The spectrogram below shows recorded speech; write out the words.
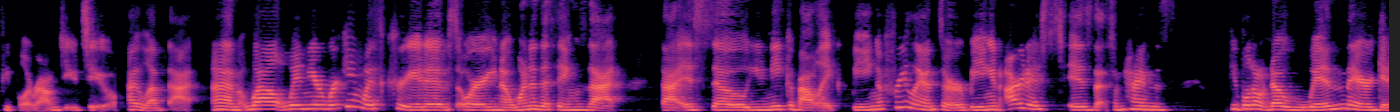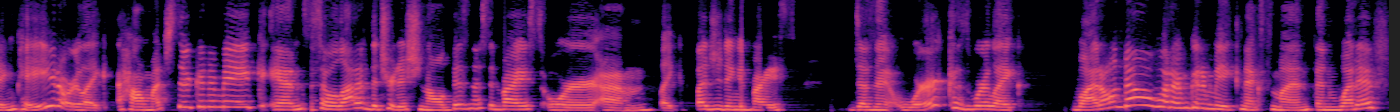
people around you too. I love that. Um, well, when you're working with creatives, or you know, one of the things that that is so unique about like being a freelancer or being an artist is that sometimes people don't know when they're getting paid or like how much they're going to make and so a lot of the traditional business advice or um, like budgeting advice doesn't work because we're like well, I don't know what I'm going to make next month. And what if,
